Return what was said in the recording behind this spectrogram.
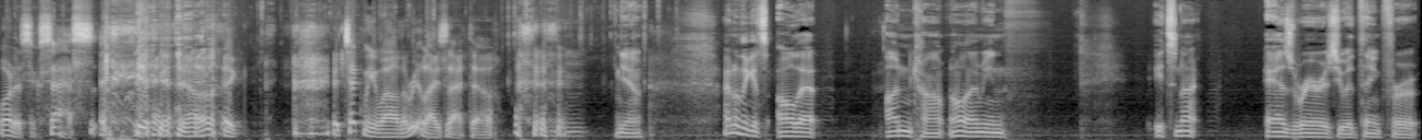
What a success! you know, like it took me a while to realize that, though. Mm-hmm. Yeah. I don't think it's all that uncommon. Oh, I mean, it's not as rare as you would think for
